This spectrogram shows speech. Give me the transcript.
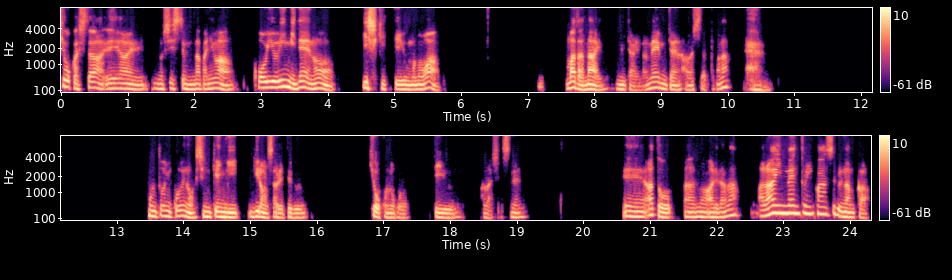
評価した AI のシステムの中には、こういう意味での意識っていうものは、まだないみたいだね、みたいな話だったかな。本当にこういうのが真剣に議論されてる今日この頃っていう話ですね。えー、あと、あの、あれだな。アラインメントに関するなんか、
